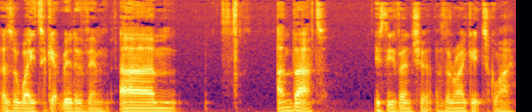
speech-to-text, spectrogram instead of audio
as a way to get rid of him. Um, and that is the adventure of the Reigate Squire.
